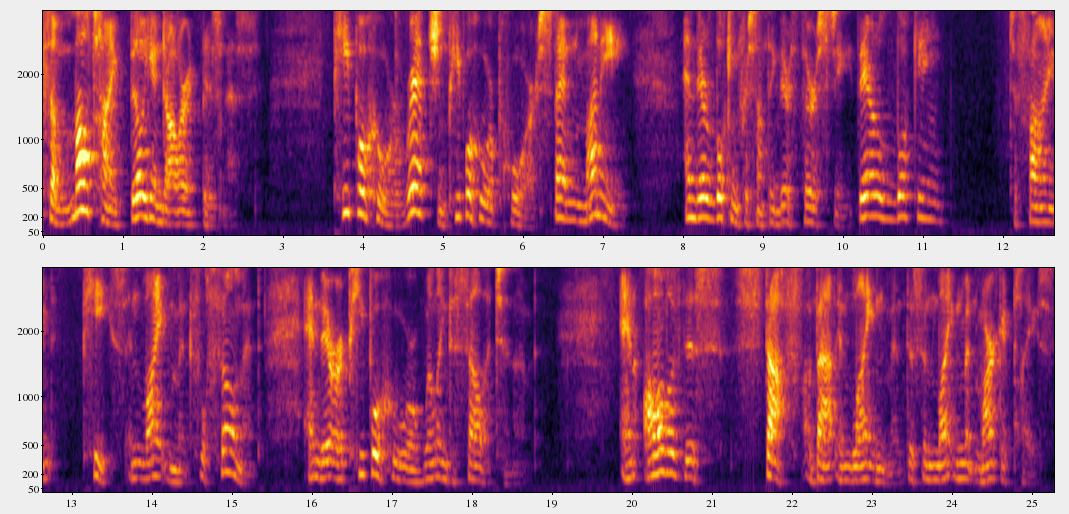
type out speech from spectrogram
It's a multi-billion dollar business. People who are rich and people who are poor spend money and they're looking for something. They're thirsty. They're looking to find peace, enlightenment, fulfillment. And there are people who are willing to sell it to them. And all of this stuff about enlightenment, this enlightenment marketplace,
